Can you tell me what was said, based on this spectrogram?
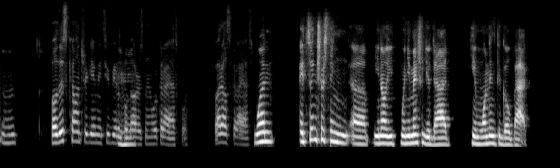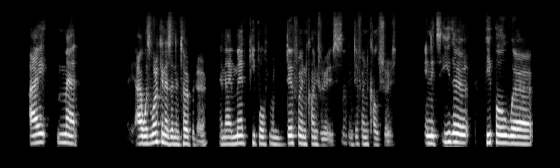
hmm Well, this country gave me two beautiful Mhm. daughters, man. What could I ask for? What else could I ask one, it's interesting, uh, you know, you, when you mentioned your dad, him wanting to go back. I met, I was working as an interpreter, and I met people from different countries and Mhm. different cultures, and it's either people were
